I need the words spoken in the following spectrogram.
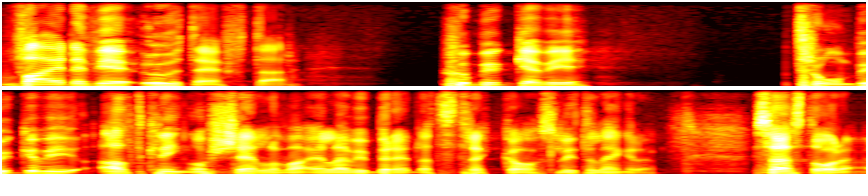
Vad är det vi är ute efter? Hur bygger vi tron? Bygger vi allt kring oss själva eller är vi beredda att sträcka oss lite längre? Så här står det.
